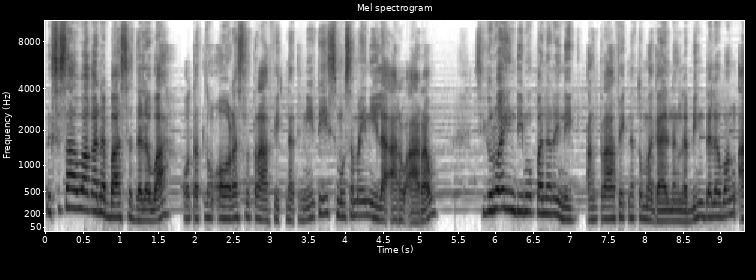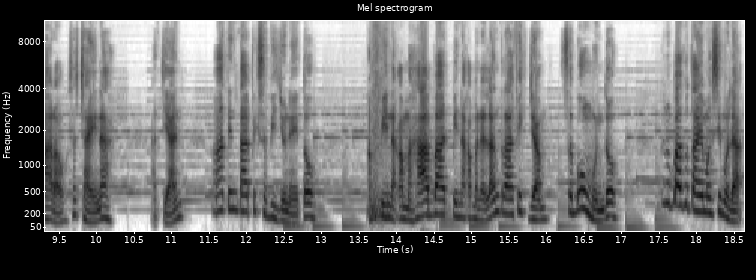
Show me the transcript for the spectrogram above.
Nagsasawa ka na ba sa dalawa o tatlong oras na traffic na tinitiis mo sa Maynila araw-araw? Siguro ay hindi mo pa narinig ang traffic na tumagal ng labing dalawang araw sa China. At yan, ang ating topic sa video na ito. Ang pinakamahaba at pinakamalalang traffic jam sa buong mundo. Pero bago tayo magsimula,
